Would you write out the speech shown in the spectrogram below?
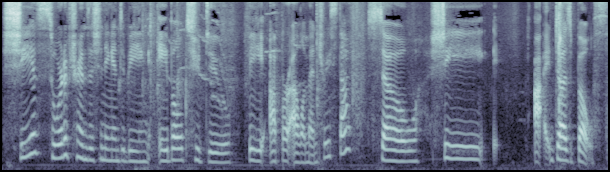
she is sort of transitioning into being able to do the upper elementary stuff. So she does both.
